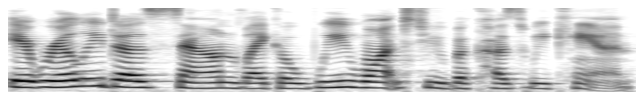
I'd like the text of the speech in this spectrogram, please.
It really does sound like a we want to because we can.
